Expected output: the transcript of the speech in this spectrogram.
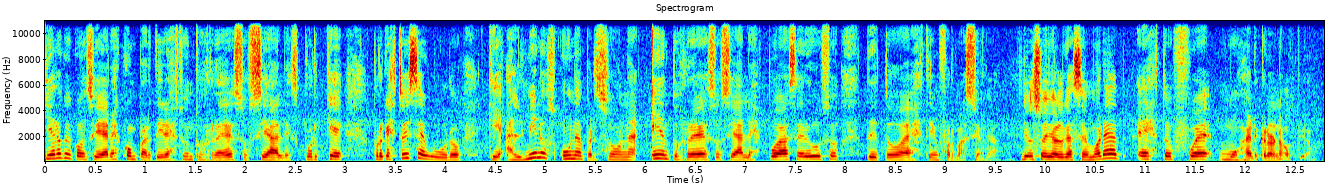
quiero que consideres compartir esto en tus redes sociales. ¿Por qué? Porque estoy seguro que al menos una persona en tus redes sociales pueda hacer uso de toda esta información. Yo soy Olga Semoret, esto fue Mujer Cronopio.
